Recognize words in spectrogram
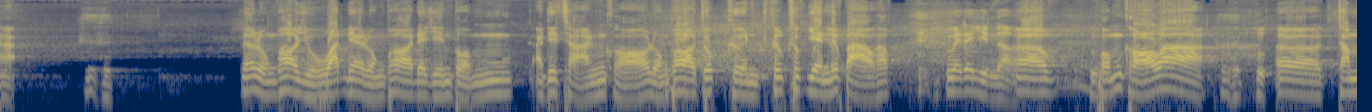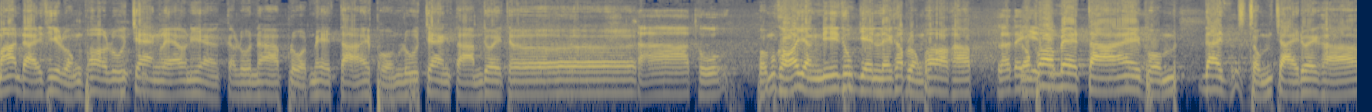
ฮะแล้วหลวงพ่ออยู่วัดเนี่ย หลวงพ่อได้ยินผมอธิษฐานขอหลวงพ่อทุกคืนทุกทุกเย็นหรือเปล่าครับ ไม่ได้ยินหรอกเออผมขอว่าเออธรรมะใดที่หลวงพ่อรู้แจ้งแล้วเนี่ย กรุณาโปรดเมตตาให้ผมรู้แจ้งตามด้วยเธอญสาธุ ผมขออย่างนี้ทุกเย็นเลยครับหลวงพ่อครับแล้วได้หลวงยินพ่อเมตตาให้ผมได้สมใจด้วยครับ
